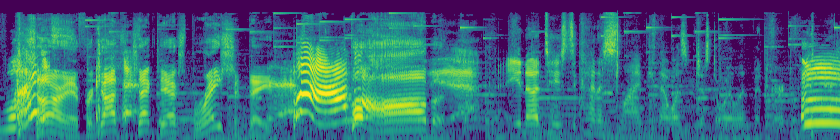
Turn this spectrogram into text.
What? Sorry, I forgot to check the expiration date. Bob. Bob! You know, it tasted kind of slimy. That wasn't just oil and vinegar. Ooh.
